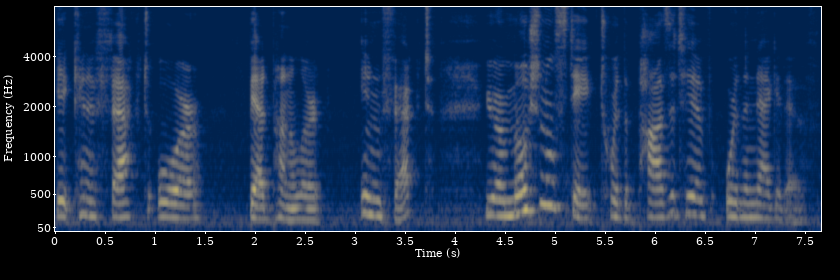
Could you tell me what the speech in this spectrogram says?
It can affect, or, bad pun alert, infect your emotional state toward the positive or the negative,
